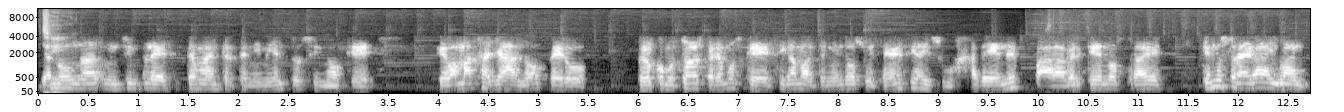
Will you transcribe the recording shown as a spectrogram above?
Ya no un simple sistema de entretenimiento, sino que, que va más allá, ¿no? Pero, pero como todos esperemos que siga manteniendo su esencia y su ADN para ver qué nos trae ¿Qué nos traerá Iván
